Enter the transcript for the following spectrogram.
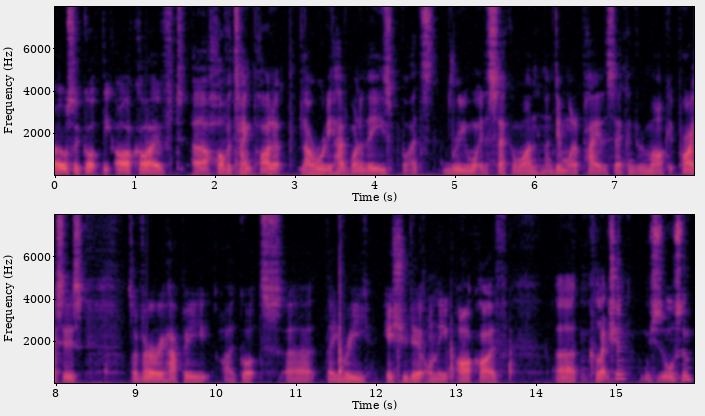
I also got the archived uh, hover tank pilot. Now I already had one of these, but I really wanted a second one. I didn't want to pay the secondary market prices, so very very happy. I got uh, they reissued it on the archive uh, collection, which is awesome.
